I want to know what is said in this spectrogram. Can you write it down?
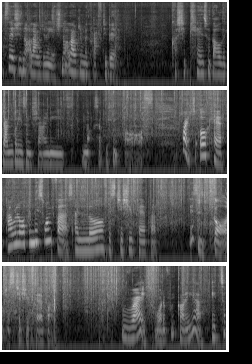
I say she's not allowed in here. She's not allowed in the crafty bit because she plays with all the danglies and shinies knocks everything off. Right okay I will open this one first. I love this tissue paper. This is gorgeous tissue paper. Right what have we got here? It's a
